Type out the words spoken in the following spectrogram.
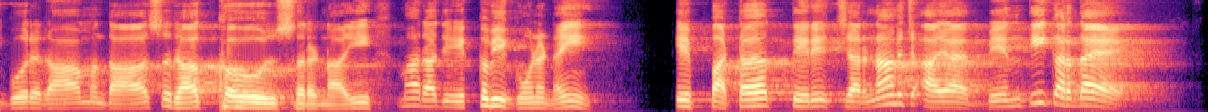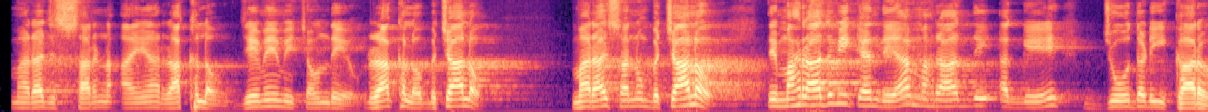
ਗੁਰ ਰਾਮਦਾਸ ਰੱਖੋ ਸਰਨਾਈ। ਮਹਾਰਾਜ, ਇੱਕ ਵੀ ਗੁਣ ਨਹੀਂ। ਇਹ ਭੱਟ ਤੇਰੇ ਚਰਨਾਂ ਵਿੱਚ ਆਇਆ ਹੈ, ਬੇਨਤੀ ਕਰਦਾ ਹੈ। ਮਹਾਰਾਜ, ਸਰਨ ਆਇਆ ਰੱਖ ਲਓ, ਜਿਵੇਂ ਵੀ ਚਾਹੁੰਦੇ ਹੋ, ਰੱਖ ਲਓ, ਬਚਾ ਲਓ। ਮਹਾਰਾਜ, ਸਾਨੂੰ ਬਚਾ ਲਓ। ਤੇ ਮਹਾਰਾਜ ਵੀ ਕਹਿੰਦੇ ਆ, ਮਹਾਰਾਜ ਦੇ ਅੱਗੇ ਜੋਦੜੀ ਕਰ,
